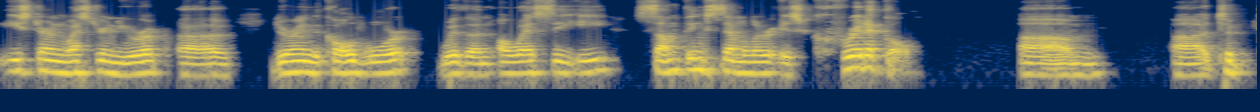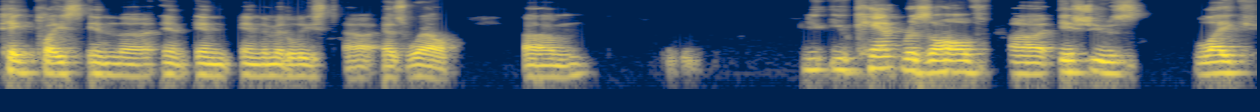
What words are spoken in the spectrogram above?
Eastern Western Europe uh, during the Cold War with an OSCE, something similar is critical um, uh, to take place in the in in, in the Middle East uh, as well. Um, you, you can't resolve uh, issues like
